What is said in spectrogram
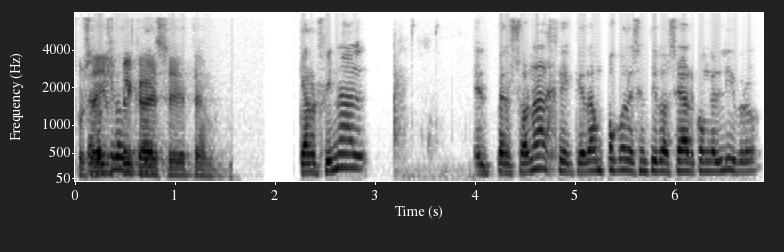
Pues ahí explica ese tema. Que al final, el personaje que da un poco de sentido a Sear con el libro,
